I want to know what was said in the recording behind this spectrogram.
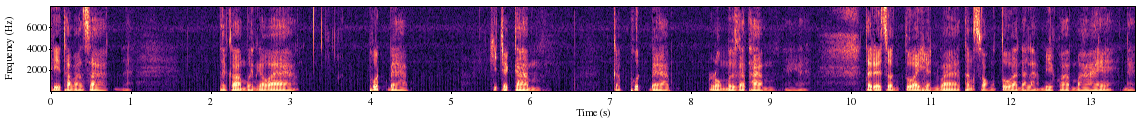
ที่ธรรมศาสตร์นะแต่ก็เหมือนกับว่าพุทธแบบกิจกรรม กับพุทธแบบลงมือกระทำอย่างเงี้ยแต่โดยส่วนตัวเห็นว่าทั้งสองตัวนั่นแหละมีความหมายนะ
